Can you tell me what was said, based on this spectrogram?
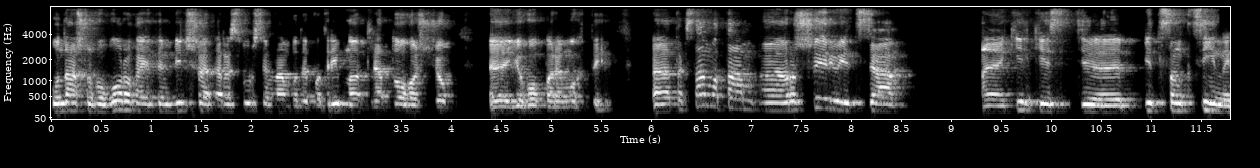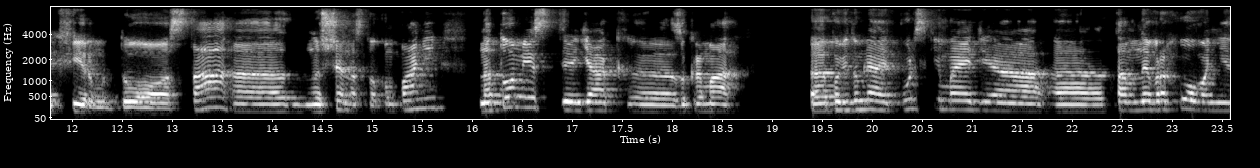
у нашого ворога, і тим більше ресурсів нам буде потрібно для того, щоб е, його перемогти. Е, Так само там е, розширюється. е, Кількість е, підсанкційних фірм до 100, е, ще на 100 компаній. Натомість, як е, зокрема Е, повідомляють польські медіа. е, Там не враховані,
